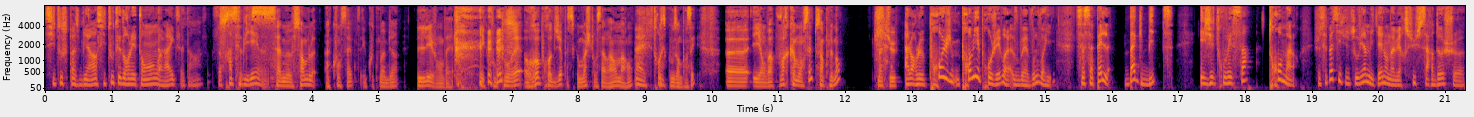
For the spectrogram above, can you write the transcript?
si tout se passe bien, si tout est dans les temps, voilà, etc. Ça sera Ça- publié. euh. Ça me semble un concept, écoute-moi bien, légendaire et qu'on pourrait reproduire parce que moi je trouve ça vraiment marrant. Ouais, c'est trop ce que vous en pensez? Euh, et on va pouvoir commencer tout simplement. Mathieu. Alors le premier projet, voilà, vous, vous le voyez, ça s'appelle Backbeat et j'ai trouvé ça trop malin. Je sais pas si tu te souviens, Michael, on avait reçu Sardoche euh,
